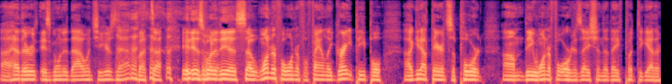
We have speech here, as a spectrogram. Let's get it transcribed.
Uh, Heather is going to die when she hears that, but uh, it is what it is. So wonderful, wonderful family, great people. Uh, get out there and support um, the wonderful organization that they've put together.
